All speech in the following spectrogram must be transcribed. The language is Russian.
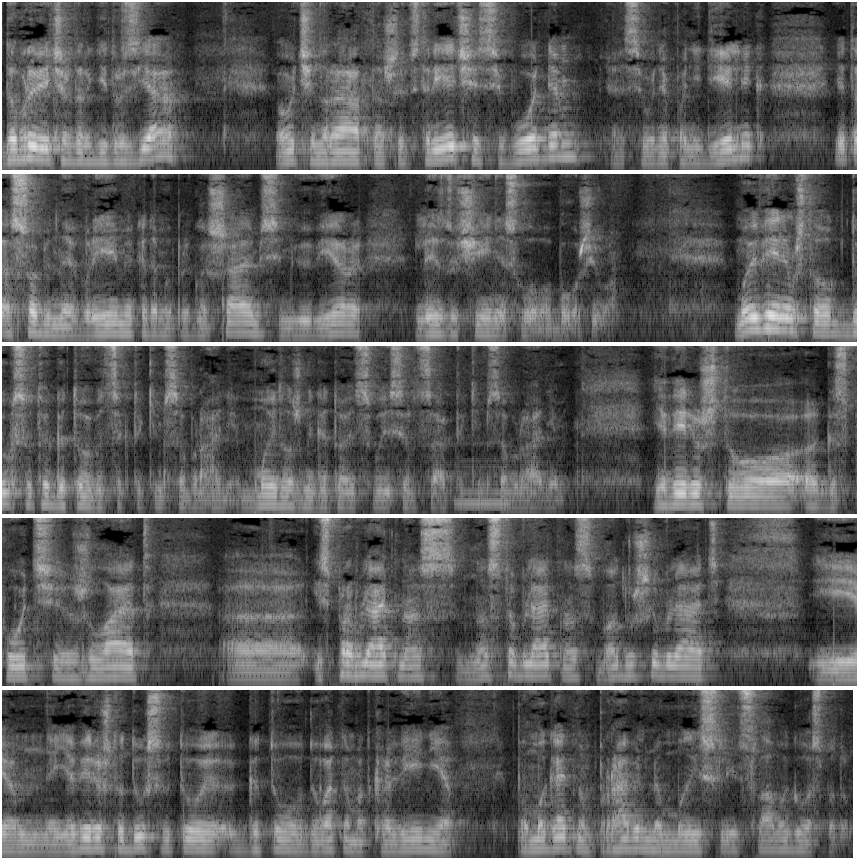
Добрый вечер, дорогие друзья. Очень рад нашей встрече сегодня. Сегодня понедельник. Это особенное время, когда мы приглашаем семью веры для изучения Слова Божьего. Мы верим, что Дух Святой готовится к таким собраниям. Мы должны готовить свои сердца к таким собраниям. Я верю, что Господь желает э, исправлять нас, наставлять нас, воодушевлять. И я верю, что Дух Святой готов давать нам откровения – помогать нам правильно мыслить. Слава Господу.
